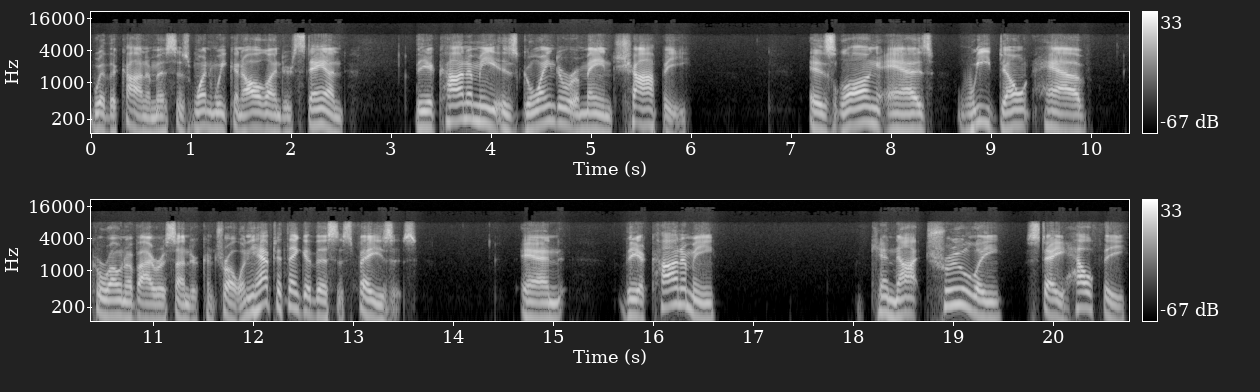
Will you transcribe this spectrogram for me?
with economists is one we can all understand. The economy is going to remain choppy as long as we don't have coronavirus under control. And you have to think of this as phases. And the economy cannot truly stay healthy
